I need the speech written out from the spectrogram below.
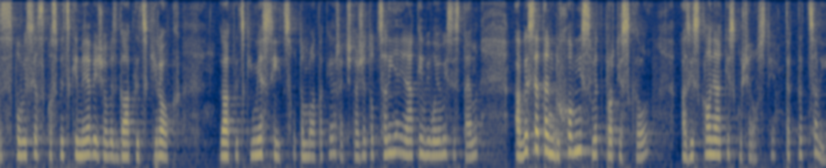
souvisí s kosmickými jevy, že z galaktický rok, galaktický měsíc, o tom byla také řeč. Takže to celý je nějaký vývojový systém, aby se ten duchovní svět protiskl a získal nějaké zkušenosti. Tak to je celý.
